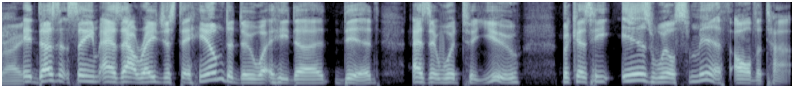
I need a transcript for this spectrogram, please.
Right. it doesn't seem as outrageous to him to do what he did, did as it would to you because he is Will Smith all the time.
